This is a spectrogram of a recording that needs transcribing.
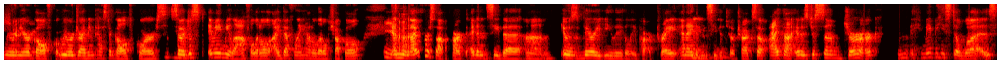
We sure. were near a golf course. we were driving past a golf course. Mm-hmm. So it just it made me laugh a little. I definitely had a little chuckle. Yeah. And when I first saw it parked, I didn't see the um it was very illegally parked, right? And I didn't mm-hmm. see the mm-hmm. tow truck. So I thought it was just some jerk maybe he still was.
